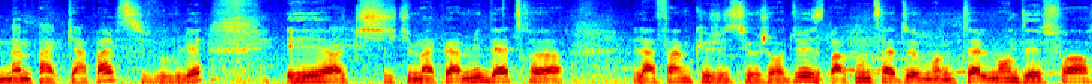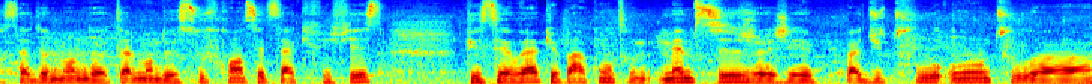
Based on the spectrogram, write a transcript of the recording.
même pas capable, si vous voulez, et qui, m'a permis d'être la femme que je suis aujourd'hui. Par contre, ça demande tellement d'efforts, ça demande tellement de souffrance et de sacrifices, que c'est vrai que par contre, même si je n'ai pas du tout honte ou... euh,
